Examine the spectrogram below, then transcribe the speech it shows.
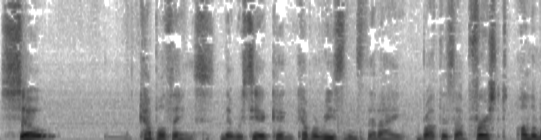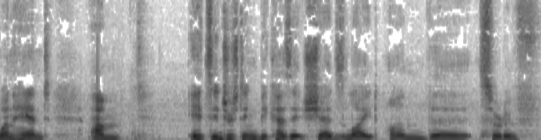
so couple things that we see a couple reasons that I brought this up. First, on the one hand, um, it's interesting because it sheds light on the sort of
